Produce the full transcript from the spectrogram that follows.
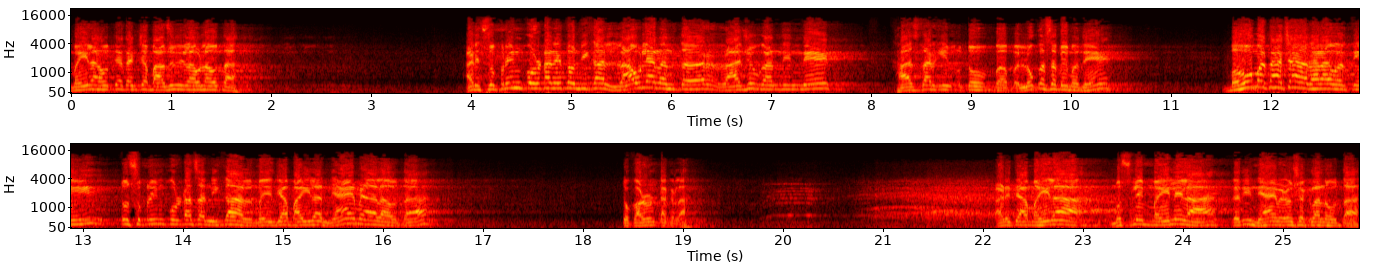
महिला होत्या त्यांच्या बाजूने लावला होता. आणि सुप्रीम कोर्टाने तो निकाल लावल्यानंतर राजीव गांधींनी खासदार की तो लोकसभेमध्ये बहुमताच्या आधारावरती तो सुप्रीम कोर्टाचा निकाल म्हणजे ज्या बाईला न्याय मिळाला होता तो काढून टाकला. आणि त्या महिला मुस्लिम महिलेला कधी न्याय मिळू शकला नव्हता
